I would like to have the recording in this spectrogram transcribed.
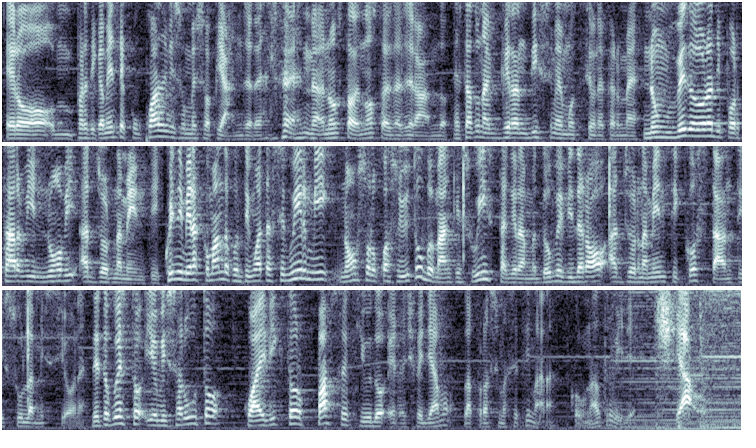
ero mm, praticamente quasi mi sono messo a piangere. non, sto, non sto esagerando. È stata una grandissima emozione per me. Non vedo l'ora di portarvi nuovi aggiornamenti. Quindi mi raccomando, continuate a seguirmi non solo qua su YouTube, ma anche su Instagram, dove vi darò aggiornamenti costanti sulla missione. Detto questo, io vi saluto. Qua è Victor, passo e chiudo e noi ci vediamo la prossima settimana con un altro video. Ciao!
